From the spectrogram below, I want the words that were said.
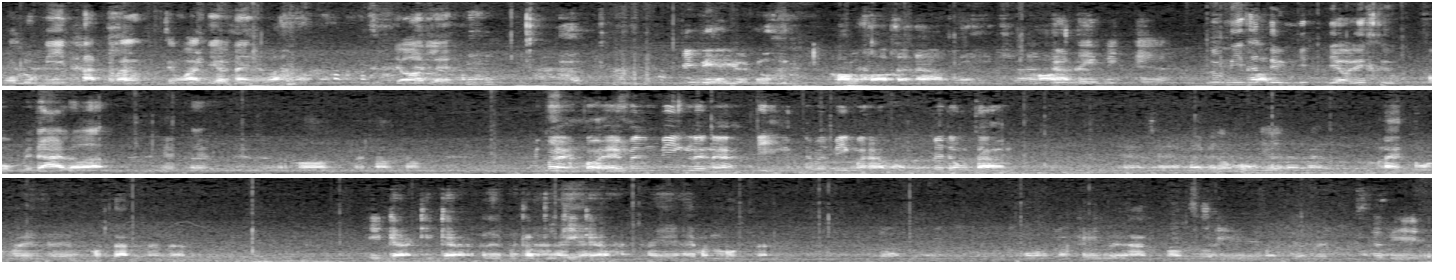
โอ้ลูกนี้ตัดมาจังหวะเดียวไหนวะสุดยอดเลย พี่เบียร์อยู่นู่นลองขอบสนามนี่หาตัวเองไม่เจอลูกนี้ถ้าดึงนิดเดียวนี่คือผมไม่ได้แล้วอะเห็นเลยรอไปตามทำปล่อยปล่อยให้มันวิ่งเลยนะพี่ให้มันวิ่งมาหาผมไม่ต้องตามใช่ใช่มันไม่ต้องลงเยอะนะมันไล่ตูดไปเฉยกดดันนั่นแหละเกะกะเกะกะก็เลยมาทำตัวเกะกะให้ให้มันหลุดอะลง โอ้โอเคเลยครับรอบสวยเดี๋ยวพี่ค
